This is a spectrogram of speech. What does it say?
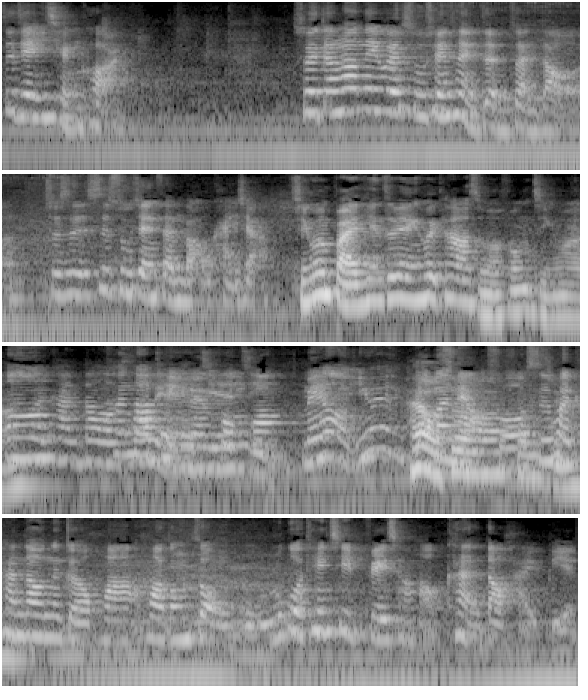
这间一千块。所以刚刚那位苏先生也真的赚到了，就是是苏先生吧？我看一下，请问白天这边会看到什么风景吗？嗯会看到看到田园风光，没有，因为老板娘说是会看到那个花花东纵谷，如果天气非常好，看得到海边。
